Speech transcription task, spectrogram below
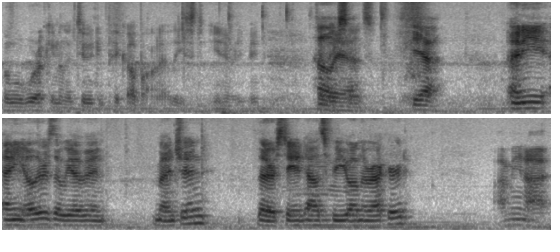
when we're working on the tune can pick up on at least. You know what I mean? That Hell makes yeah. sense. Yeah. Any any others that we haven't mentioned that are standouts for you on the record? I mean, I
